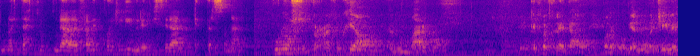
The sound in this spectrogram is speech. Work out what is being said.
No está estructurada, el flamenco es libre, es visceral, es personal. Unos refugiados en un barco que fue fletado por el gobierno de Chile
